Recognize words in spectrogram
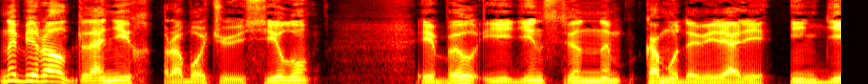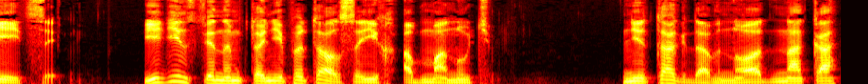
набирал для них рабочую силу и был единственным, кому доверяли индейцы единственным, кто не пытался их обмануть. Не так давно, однако,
